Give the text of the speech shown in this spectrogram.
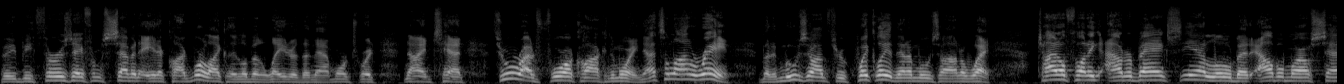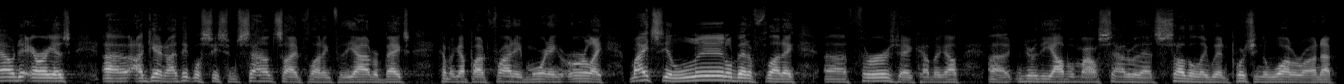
It would be Thursday from 7 to 8 o'clock, more likely a little bit later than that, more toward 9, 10, through around 4 o'clock in the morning. That's a lot of rain, but it moves on through quickly and then it moves on away. Tidal flooding, Outer Banks, yeah, a little bit. Albemarle Sound areas. Uh, again, I think we'll see some sound side flooding for the Outer Banks coming up on Friday morning early. Might see a little bit of flooding uh, Thursday coming up uh, near the Albemarle Sound with that southerly wind pushing the water on up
